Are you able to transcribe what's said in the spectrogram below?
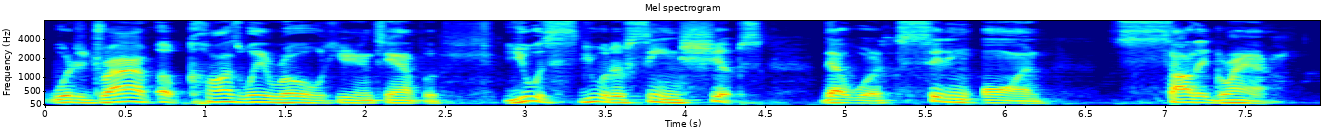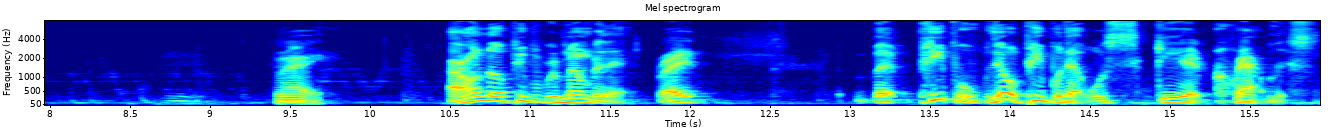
were to drive up Causeway Road here in Tampa, you would you would have seen ships that were sitting on solid ground. Right. I don't know if people remember that, right? But people, there were people that were scared crapless.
